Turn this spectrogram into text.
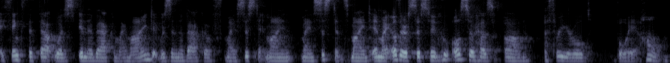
I think that that was in the back of my mind. It was in the back of my assistant mind, my assistant's mind, and my other assistant who also has um, a three-year-old boy at home.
